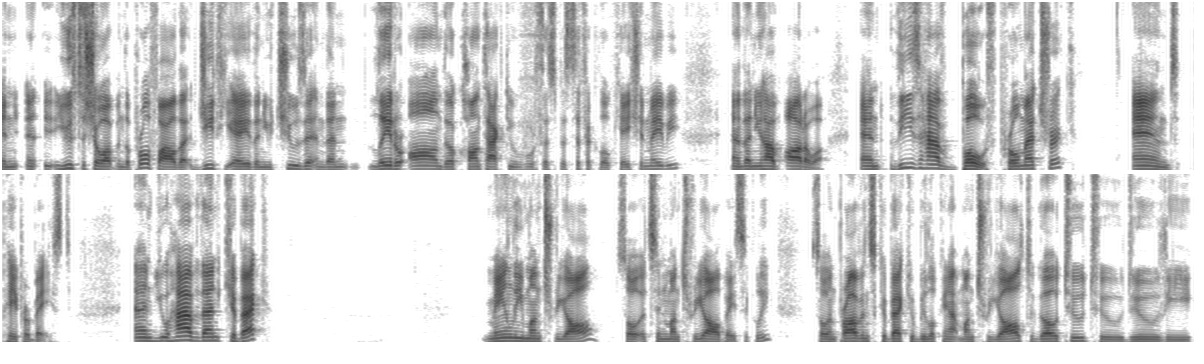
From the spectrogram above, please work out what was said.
and it used to show up in the profile that GTA, then you choose it, and then later on they'll contact you with a specific location, maybe. And then you have Ottawa. And these have both Prometric and paper based. And you have then Quebec, mainly Montreal. So it's in Montreal, basically. So in province Quebec, you'll be looking at Montreal to go to to do the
